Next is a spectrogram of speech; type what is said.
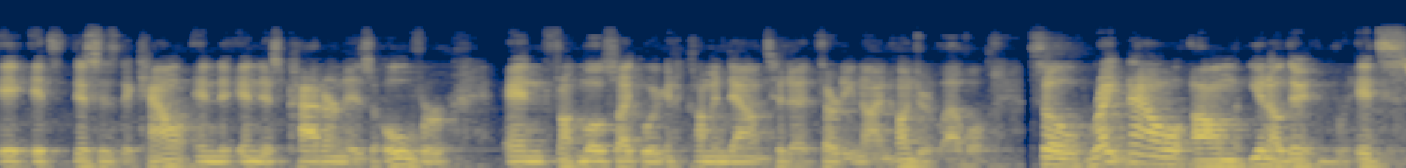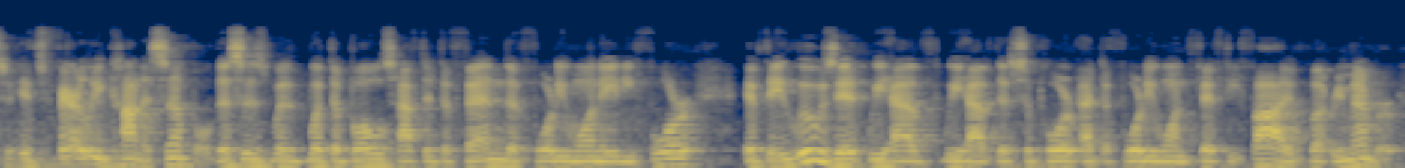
it, it's this is the count and, and this pattern is over. And from, most likely we're coming down to the 3900 level. So right now, um, you know, it's it's fairly kind of simple. This is what, what the bulls have to defend the 4184. If they lose it, we have we have the support at the 4155. But remember,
